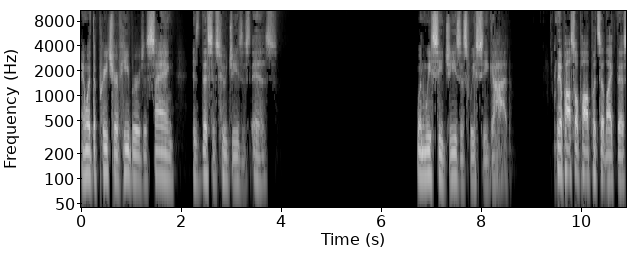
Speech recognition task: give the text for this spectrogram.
And what the preacher of Hebrews is saying is this is who Jesus is. When we see Jesus, we see God. The apostle Paul puts it like this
